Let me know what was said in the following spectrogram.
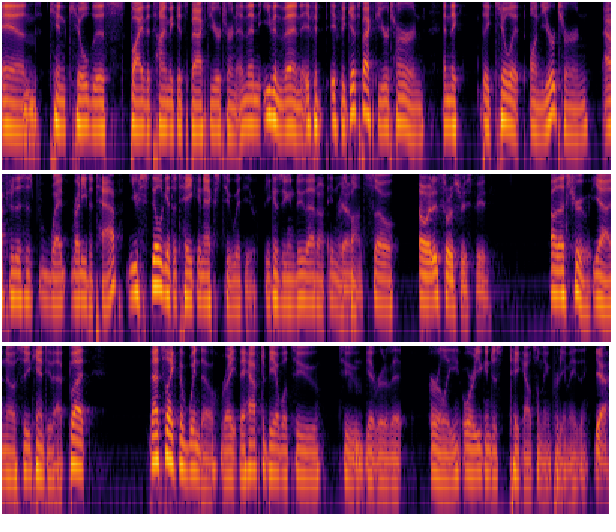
and mm. can kill this by the time it gets back to your turn. And then even then, if it if it gets back to your turn and they they kill it on your turn after this is ready to tap, you still get to take an X2 with you because you can do that in response. Yeah. So Oh, it is sorcery speed. Oh, that's true. Yeah, no, so you can't do that. But that's like the window, right? They have to be able to to mm-hmm. get rid of it early, or you can just take out something pretty amazing. Yeah.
